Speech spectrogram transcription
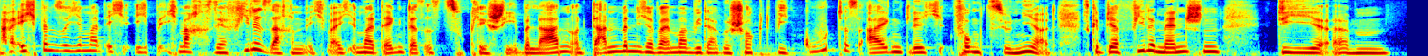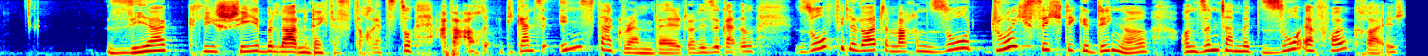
Aber ich bin so jemand, ich, ich, ich mache sehr viele Sachen nicht, weil ich immer denke, das ist zu klischeebeladen. Und dann bin ich aber immer wieder geschockt, wie gut das eigentlich funktioniert. Es gibt ja viele Menschen, die ähm, sehr klischeebeladen und denke, das ist doch jetzt so, aber auch die ganze Instagram-Welt oder diese ganze, also so viele Leute machen so durchsichtige Dinge und sind damit so erfolgreich.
